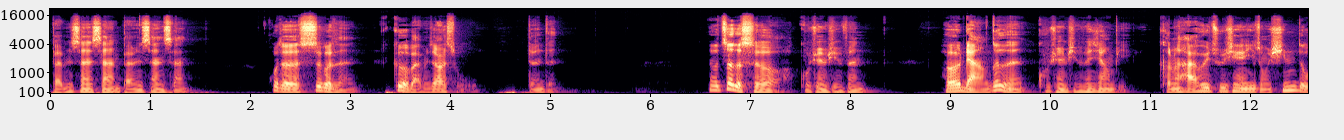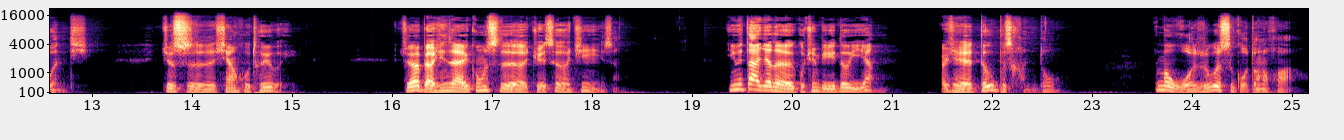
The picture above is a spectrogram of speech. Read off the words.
百分之三十三、百分之三十三，或者四个人各百分之二十五等等。那么这个时候，股权平分和两个人股权平分相比，可能还会出现一种新的问题，就是相互推诿，主要表现在公司的决策和经营上。因为大家的股权比例都一样，而且都不是很多，那么我如果是股东的话，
